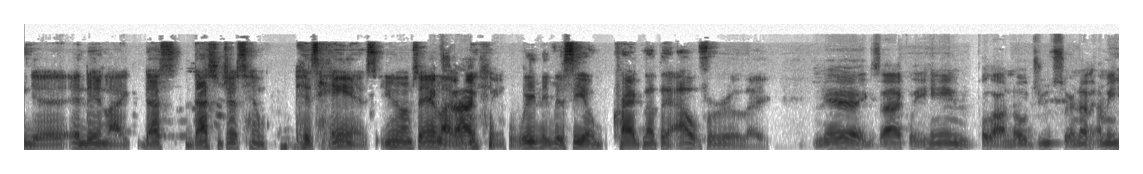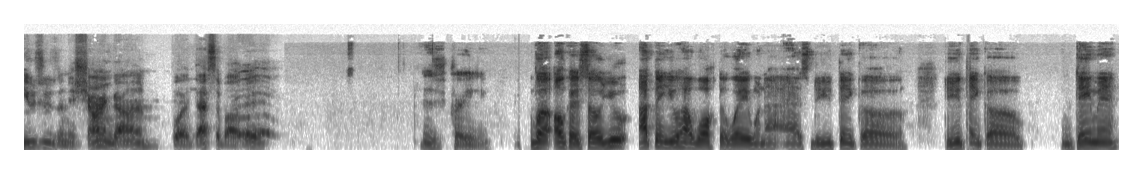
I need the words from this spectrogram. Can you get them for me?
Yeah, and then like that's that's just him his hands. You know what I'm saying? Exactly. Like we didn't even see him crack nothing out for real. Like Yeah, exactly. He ain't pull out no juice or nothing. I mean, he was using the Sharingan, but that's about it. this is crazy. But okay, so you I think you have walked away when I asked, do you think uh do you think uh Damon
